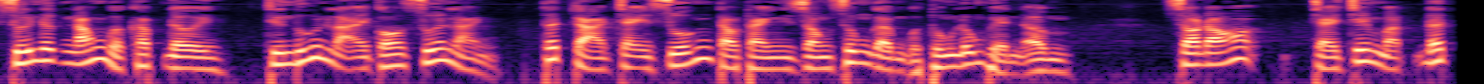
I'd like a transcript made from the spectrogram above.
Suối nước nóng ở khắp nơi trên núi lại có suối lạnh Tất cả chạy xuống tạo thành dòng sông ngầm của thung lũng huyền âm sau đó chạy trên mặt đất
